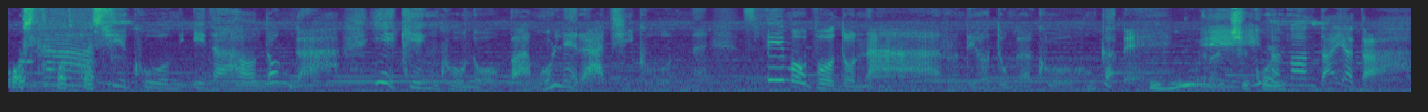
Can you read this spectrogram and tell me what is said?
Cost, what cost? Chikun ita hodonga. Yiking kuno ba mule rachikun. Slimo podonar de hodonga ku hunkabe. Rachikun. Itanandayata. Wata yuma. Well, of course, Wama Parent huhuna attack will be on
